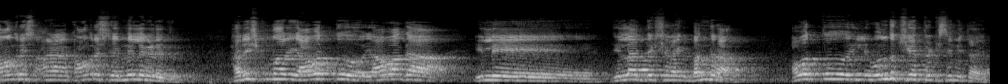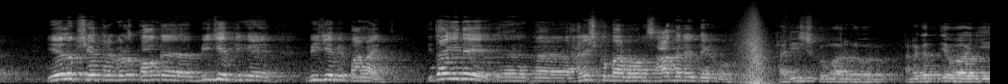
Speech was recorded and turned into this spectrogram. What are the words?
ಕಾಂಗ್ರೆಸ್ ಕಾಂಗ್ರೆಸ್ ಎಂ ಎಲ್ ಎಗಳಿದ್ರು ಹರೀಶ್ ಕುಮಾರ್ ಯಾವತ್ತು, ಯಾವಾಗ ಇಲ್ಲಿ ಜಿಲ್ಲಾಧ್ಯಕ್ಷರಾಗಿ ಬಂದ್ರ, ಅವತ್ತು ಇಲ್ಲಿ ಒಂದು ಕ್ಷೇತ್ರಕ್ಕೆ ಸೀಮಿತ ಆಯಿತು. ಏಳು ಕ್ಷೇತ್ರಗಳು ಕಾಂಗ್ರೆಸ್ ಬಿ ಜೆ ಪಿಗೆ ಬಿ ಜೆ ಪಿ ಪಾಲಾಯಿತು. ಇದಾಗಿದೆ ಹರೀಶ್ ಕುಮಾರ್ ಅವರ ಸಾಧನೆ ಅಂತ ಹೇಳ್ಬೋದು. ಹರೀಶ್ ಕುಮಾರ್ ಅವರು ಅನಗತ್ಯವಾಗಿ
